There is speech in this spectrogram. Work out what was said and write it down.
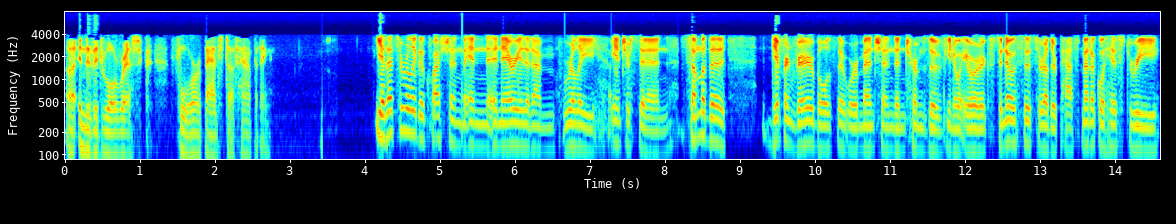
uh, individual risk for bad stuff happening? Yeah, that's a really good question and an area that I'm really interested in. Some of the different variables that were mentioned in terms of, you know, aortic stenosis or other past medical history,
